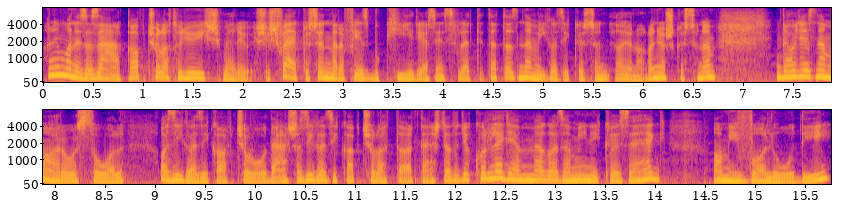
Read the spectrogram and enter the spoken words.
hanem van ez az áll kapcsolat, hogy ő ismerős, és felköszön, mert a Facebook hírja az én születét. Tehát az nem igazi köszön, nagyon aranyos, köszönöm, de hogy ez nem arról szól, az igazi kapcsolódás, az igazi kapcsolattartás. Tehát, hogy akkor legyen meg az a mini közeg, ami valódi,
